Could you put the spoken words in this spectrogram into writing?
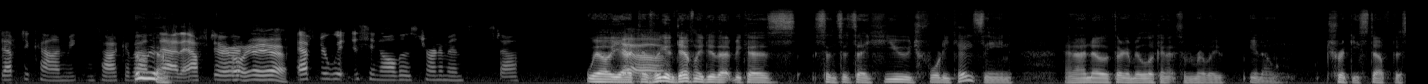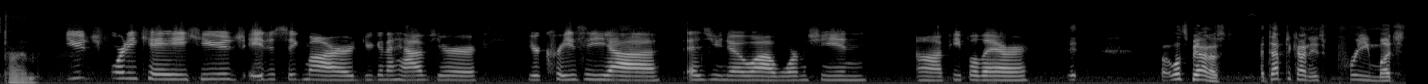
Depticon, we can talk about yeah. that after Oh yeah, yeah. after witnessing all those tournaments and stuff. Well, yeah, because we can definitely do that because since it's a huge 40k scene, and I know that they're gonna be looking at some really, you know, tricky stuff this time. Huge 40k, huge Age of Sigmar. You're gonna have your your crazy, uh, as you know, uh, Warmachine uh, people there. But let's be honest, Adepticon is pretty much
